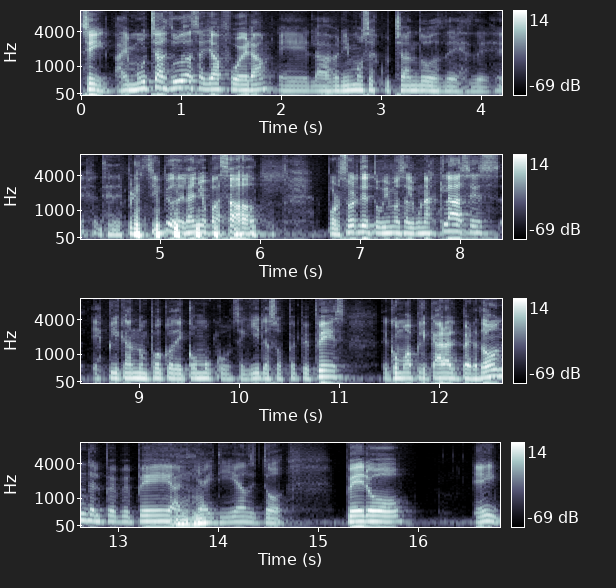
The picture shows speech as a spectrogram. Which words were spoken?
Sí, hay muchas dudas allá afuera. eh, las venimos escuchando desde, desde principios del año pasado. Por suerte tuvimos algunas clases explicando un poco de cómo conseguir esos PPPs, de cómo aplicar al perdón del PPP, al EIDL y todo. Pero hey,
